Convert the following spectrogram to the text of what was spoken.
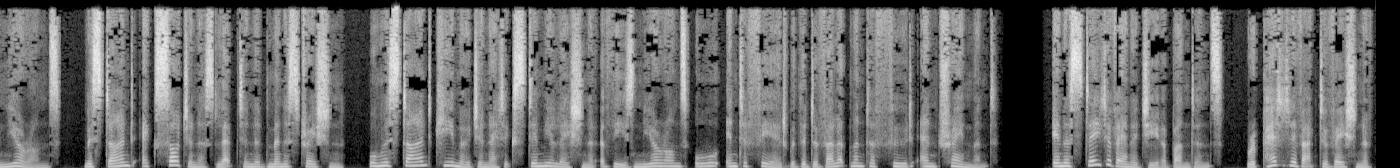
neurons, mistined exogenous leptin administration, or mistined chemogenetic stimulation of these neurons all interfered with the development of food entrainment. In a state of energy abundance, repetitive activation of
